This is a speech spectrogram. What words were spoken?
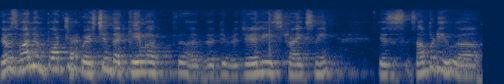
There was one important question that came up, uh, which really strikes me, is somebody who, uh,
